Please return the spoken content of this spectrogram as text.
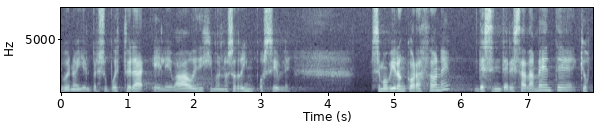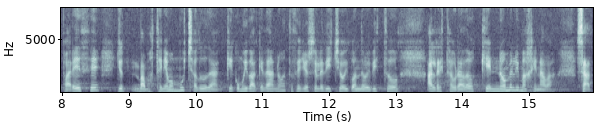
y bueno, y el presupuesto era elevado y dijimos, nosotros imposible. Se movieron corazones desinteresadamente, ¿qué os parece? Yo, vamos, teníamos mucha duda que cómo iba a quedar, ¿no? Entonces yo se lo he dicho hoy cuando he visto al restaurador que no me lo imaginaba. O sea,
